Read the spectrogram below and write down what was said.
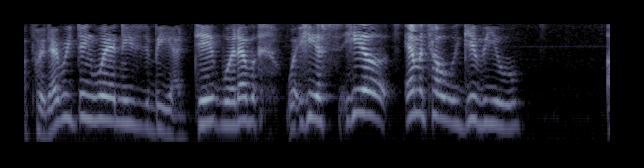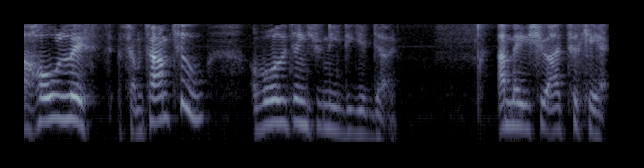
I put everything where it needs to be. I did whatever. What here, here, Amato will give you a whole list, sometimes two, of all the things you need to get done. I made sure I took care of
